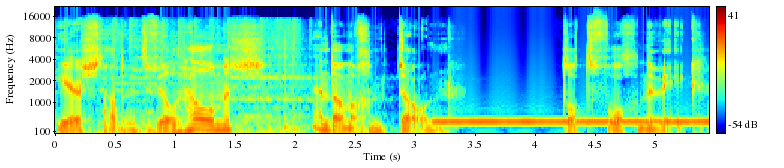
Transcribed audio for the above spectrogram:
Eerst hadden we het Wilhelmus en dan nog een toon. Tot volgende week.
